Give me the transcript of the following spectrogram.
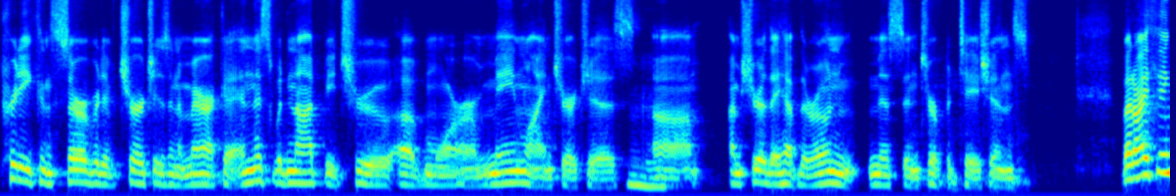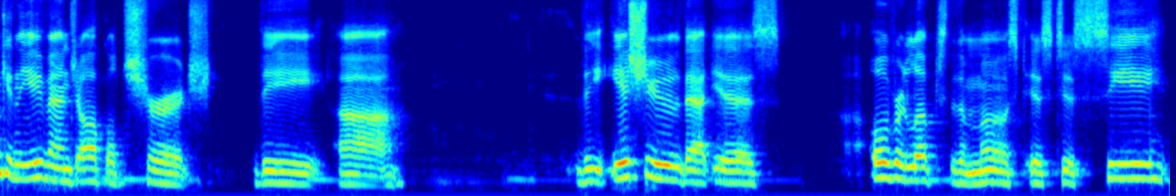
pretty conservative churches in America, and this would not be true of more mainline churches. Mm-hmm. Um, I'm sure they have their own misinterpretations, but I think in the evangelical church, the uh, the issue that is overlooked the most is to see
